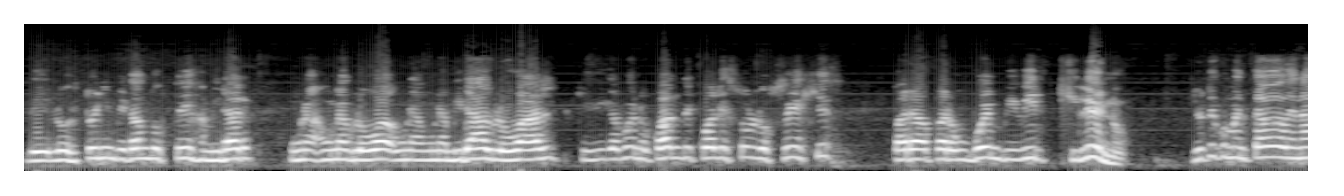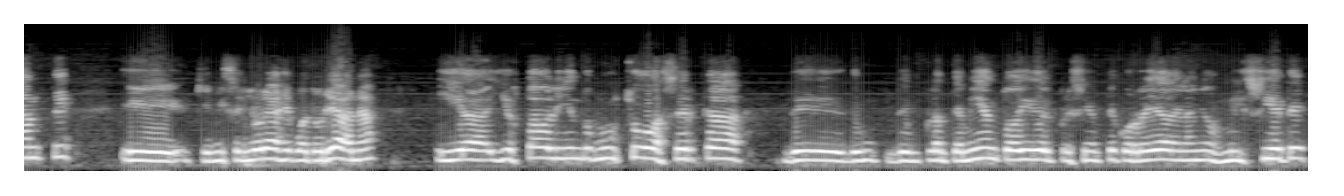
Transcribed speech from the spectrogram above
de, los estoy invitando a ustedes a mirar una, una, global, una, una mirada global que diga, bueno, ¿cuáles son los ejes para, para un buen vivir chileno? Yo te comentaba adelante eh, que mi señora es ecuatoriana y uh, yo estaba leyendo mucho acerca de, de, un, de, un, planteamiento ahí del presidente Correa del año 2007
